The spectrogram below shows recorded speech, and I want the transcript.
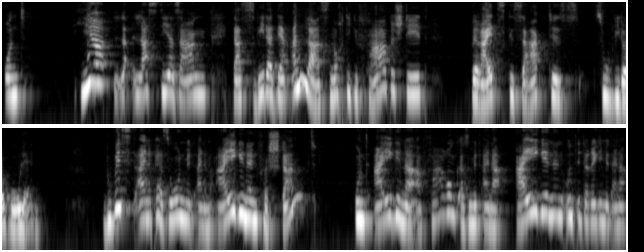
Und hier lass dir sagen, dass weder der Anlass noch die Gefahr besteht, bereits Gesagtes zu wiederholen. Du bist eine Person mit einem eigenen Verstand und eigener Erfahrung, also mit einer eigenen und in der Regel mit einer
